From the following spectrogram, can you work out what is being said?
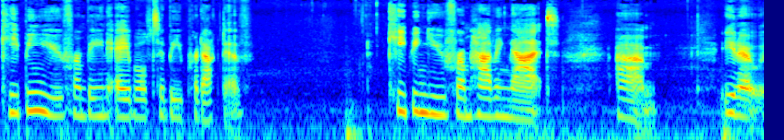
keeping you from being able to be productive? Keeping you from having that, um, you know,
